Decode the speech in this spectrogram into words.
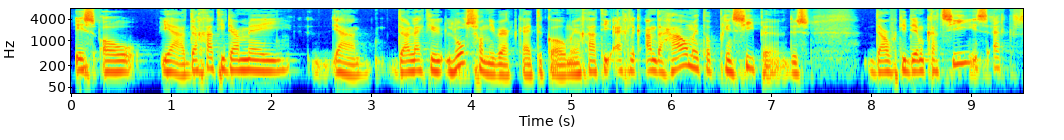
is al. Ja, daar gaat hij daarmee. Ja, daar lijkt hij los van die werkelijkheid te komen. En gaat hij eigenlijk aan de haal met dat principe. Dus daar wordt die democratie is eigenlijk,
